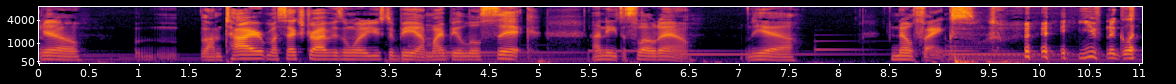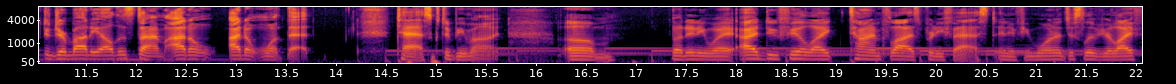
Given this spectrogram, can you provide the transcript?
you know, I'm tired. My sex drive isn't what it used to be. I might be a little sick. I need to slow down. Yeah. No thanks. You've neglected your body all this time. I don't I don't want that task to be mine. Um but anyway, I do feel like time flies pretty fast and if you want to just live your life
